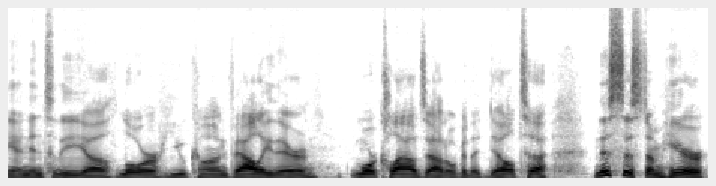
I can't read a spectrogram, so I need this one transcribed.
and into the uh, lower Yukon Valley there. And more clouds out over the delta. And this system here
